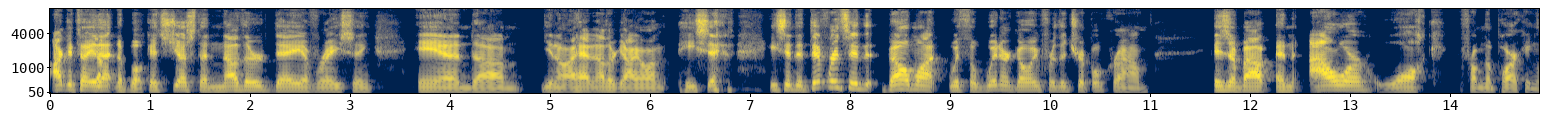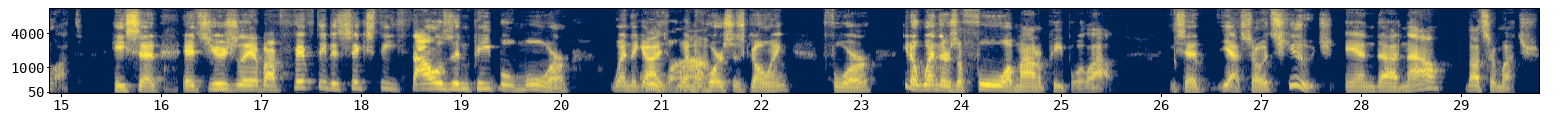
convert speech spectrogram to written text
I can tell you that in the book. It's just another day of racing. And um, you know, I had another guy on. He said, he said the difference in Belmont with the winner going for the Triple Crown is about an hour walk from the parking lot. He said it's usually about 50 to 60,000 people more when the Oh, guys when the horse is going for, you know, when there's a full amount of people allowed. He said, yeah, so it's huge. And uh, now, not so much.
